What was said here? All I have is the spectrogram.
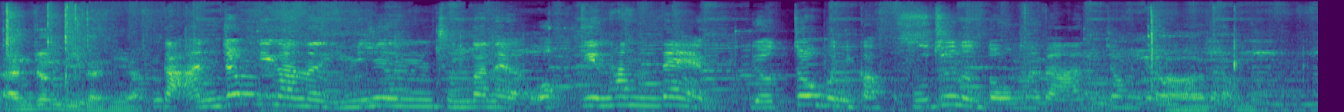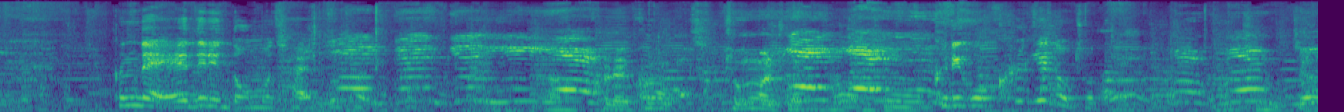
네. 안정기간이야? 그러니까 안정기간은 임신 중간에 없긴 한데 여쭤보니까 9주는 넘으면 안정기라고 아, 하더라고. 근데 애들이 너무 잘 붙어. 아, 그래, 그럼 정말 좋은 그리고 크기도 좋대. 진짜?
